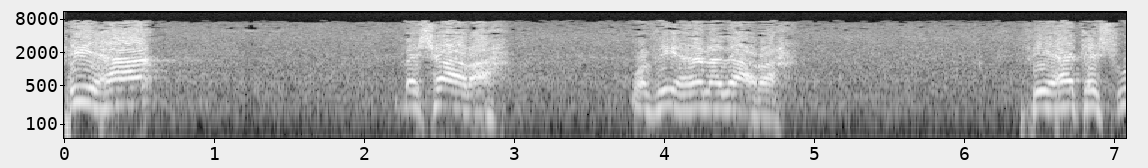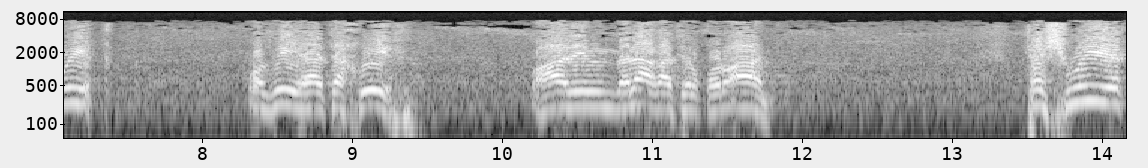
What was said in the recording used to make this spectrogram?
فيها بشارة وفيها نذارة فيها تشويق وفيها تخويف وهذه من بلاغة القرآن. تشويق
